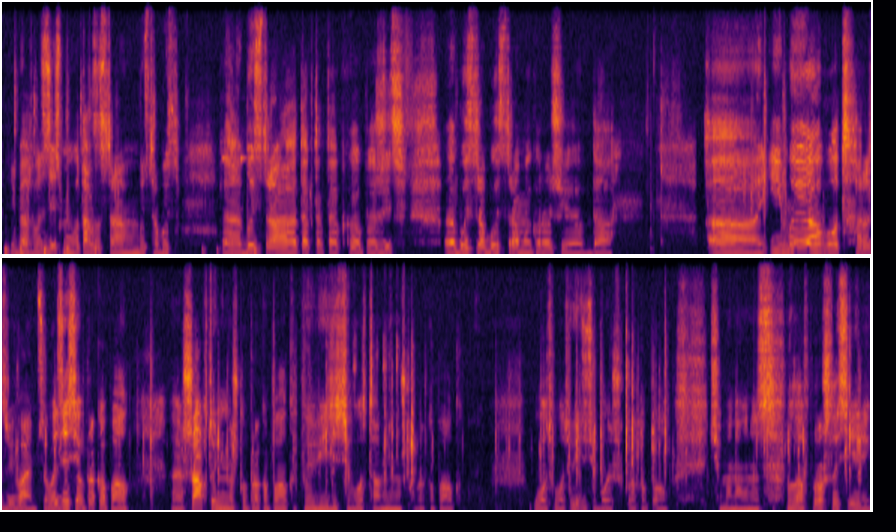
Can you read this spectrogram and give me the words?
Ребят, вот здесь мы вот так застраиваем. Быстро, быстро. Э, быстро, так, так, так, э, подождите. Э, быстро, быстро мы, короче, да. Э, и мы вот развиваемся. Вот здесь я прокопал шахту, немножко прокопал, как вы видите. Вот там немножко прокопал. Вот, вот, видите, больше прокопал, чем она у нас была в прошлой серии.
